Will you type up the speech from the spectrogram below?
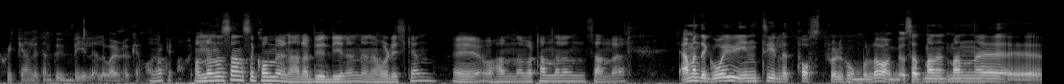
skicka en liten budbil eller vad det nu kan vara. Skickar. Ja, men och sen så kommer den här budbilen med den här hårddisken eh, och hamnar, vart hamnar den sen där? Ja, men det går ju in till ett postproduktionsbolag då, så att man, man eh,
